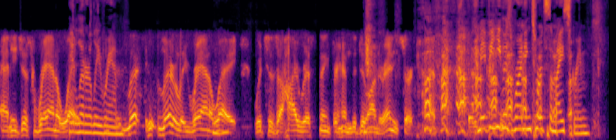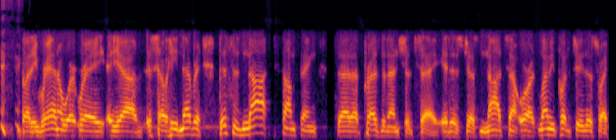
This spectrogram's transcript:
and he just ran away. He literally ran. Mm-hmm. Li- he literally ran away, which is a high risk thing for him to do under any circumstances. But Maybe he was running towards some ice cream. but he ran away. Yeah, so he never. This is not something that a president should say. It is just not. Some, or let me put it to you this way:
